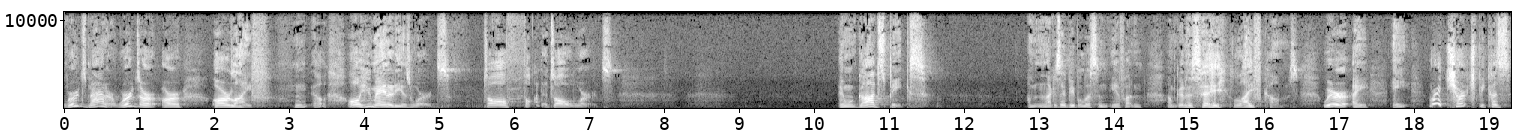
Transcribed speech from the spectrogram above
Words matter. Words are, are our life. All humanity is words. It's all thought, it's all words. And when God speaks, I'm not going to say people listen, E.F. Hutton. I'm going to say life comes. We're a a we're a church because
